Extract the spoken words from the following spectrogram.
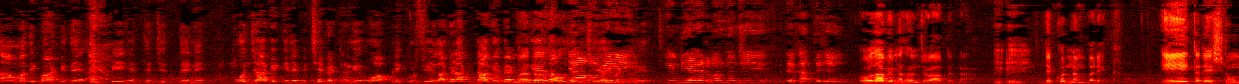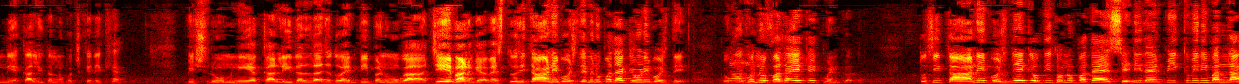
ਆਮ ਆਦਮੀ ਪਾਰਟੀ ਦੇ ਐਮਪੀ ਇੱਥੇ ਜਿੱਤਦੇ ਨੇ ਉਹ ਜਾ ਕੇ ਕਿਹਦੇ ਪਿੱਛੇ ਬੈਠਣਗੇ? ਉਹ ਆਪਣੀ ਕੁਰਸੀ ਅਲੱਗ ਅਲੱਗ ਢਾ ਕੇ ਬੈਠਣਗੇ ਰਾਹੁਲ ਦੇ ਪਿੱਛੇ ਜਾ ਕੇ ਬੈਠਣਗੇ? ਇੰਡੀਆ ਗਠਬੰਧਨ ਜੀ ਦੇ ਖਾਤੇ ਜਾਊ ਉਹਦਾ ਵੀ ਮੈਂ ਤੁਹਾਨੂੰ ਜਵਾਬ ਦਿੰਦਾ। ਦੇਖੋ ਨੰਬਰ 1 ਇਹ ਕਦੇ ਸ਼੍ਰੋਮਣੀ ਅਕਾਲੀ ਦਲ ਨੂੰ ਪੁੱਛ ਕੇ ਦੇਖਿਆ? ਵੀ ਸ਼੍ਰੋਮਣੀ ਅਕਾਲੀ ਦਲ ਦਾ ਜਦੋਂ ਐਮਪੀ ਬਣੂਗਾ ਜੇ ਬਣ ਗਿਆ ਵੈਸੇ ਤੁਸੀਂ ਤਾਂ ਨਹੀਂ ਪੁੱਛਦੇ ਮੈਨੂੰ ਪਤਾ ਕਿਉਂ ਨਹੀਂ ਪੁੱਛਦੇ? ਕਿਉਂਕਿ ਤੁਹਾਨੂੰ ਪਤਾ ਇੱਕ ਇੱਕ ਮਿੰਟ ਬ੍ਰਦਰ ਤੁਸੀਂ ਤਾਂ ਨਹੀਂ ਪੁੱਛਦੇ ਕਿਉਂਕਿ ਤੁਹਾਨੂੰ ਪਤਾ ਐਸਸੀਡੀ ਦਾ ਐਮਪੀ ਇੱਕ ਵੀ ਨਹੀਂ ਬਣਨਾ।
